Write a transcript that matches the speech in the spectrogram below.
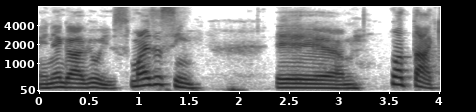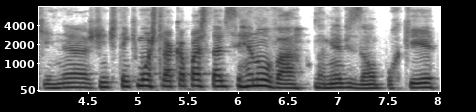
É inegável isso. Mas, assim, é, no ataque, né, a gente tem que mostrar a capacidade de se renovar, na minha visão, porque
